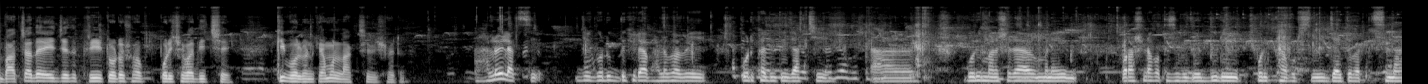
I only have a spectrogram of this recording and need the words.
বাচ্চাদের এই যে ফ্রি টোটো সব পরিষেবা দিচ্ছে কি বলবেন? কেমন লাগছে বিষয়টা? ভালোই লাগছে যে গরিব দুঃখীরা ভালোভাবে পরীক্ষা দিতে যাচ্ছে আর গরিব মানুষেরা মানে পড়াশোনা করতেছে যে দূরে পরীক্ষা করছে যাইতে পারতেছে না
